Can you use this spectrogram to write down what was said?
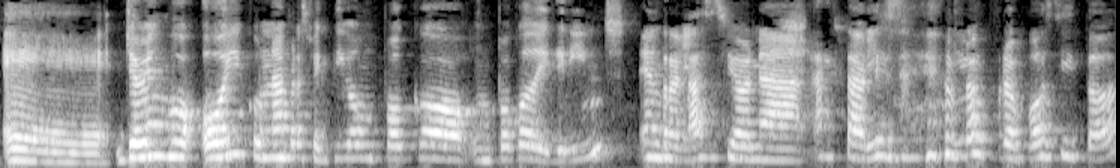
Eh, yo vengo hoy con una perspectiva un poco, un poco de Grinch en relación a establecer los propósitos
